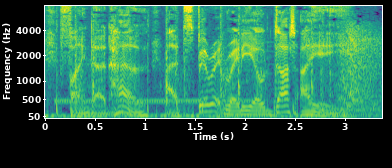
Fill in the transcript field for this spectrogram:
Find out how at spiritradio.ie.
